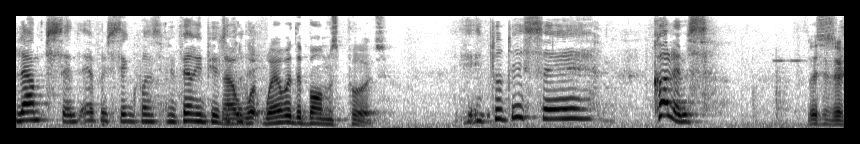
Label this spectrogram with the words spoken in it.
lamps and everything was very Now, beautiful wh- where were the bombs put? into this uh, columns. This is a,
